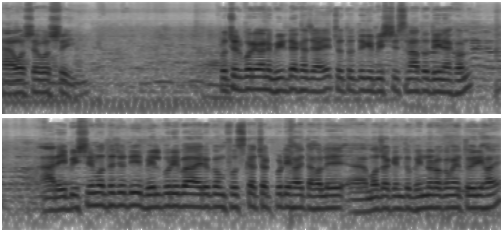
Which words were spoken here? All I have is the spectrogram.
হ্যাঁ অবশ্যই অবশ্যই। প্রচুর পরিমাণে ভিড় দেখা যায় চতুর্দিকে বৃষ্টির স্নাত দিন এখন। আর এই বৃষ্টির মধ্যে যদি বেলপুরি বা এরকম ফুচকা চটপটি হয় তাহলে মজা কিন্তু ভিন্ন রকমের তৈরি হয়।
